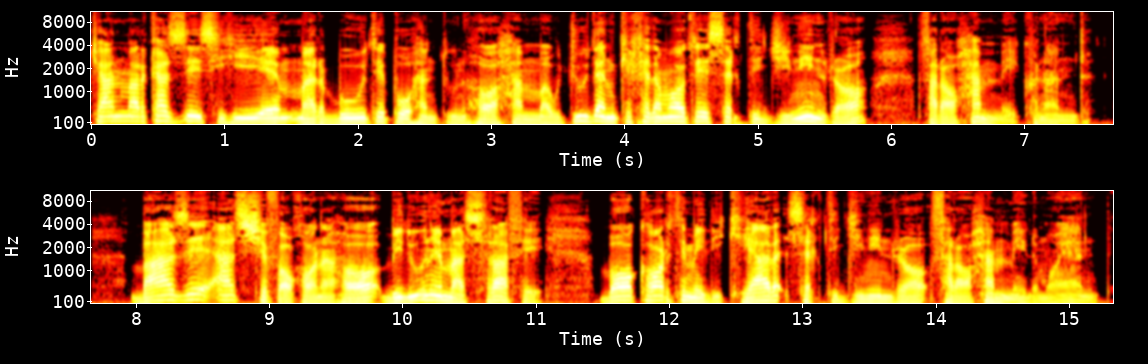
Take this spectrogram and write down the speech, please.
چند مرکز صحی مربوط پوهنتون ها هم موجودند که خدمات سخت جنین را فراهم می کنند. بعضی از شفاخانه ها بدون مصرف با کارت Medicare سقط جنین را فراهم می نمایند.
